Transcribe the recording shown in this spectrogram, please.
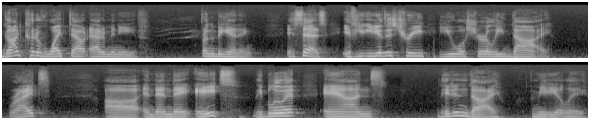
God could have wiped out Adam and Eve from the beginning. It says, if you eat of this tree, you will surely die, right? Uh, and then they ate, they blew it, and they didn't die immediately.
